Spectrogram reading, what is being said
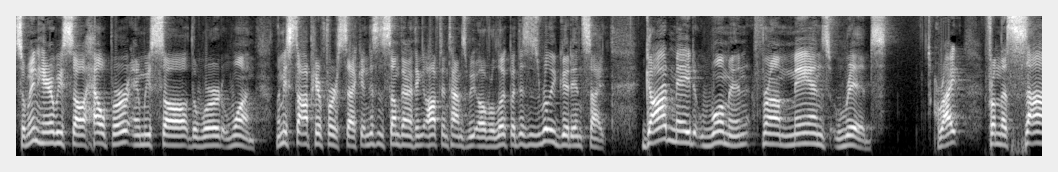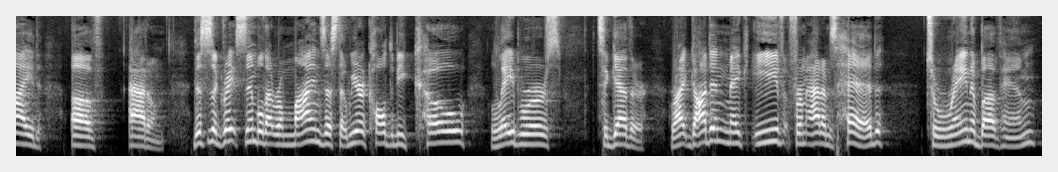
So in here we saw helper and we saw the word one. Let me stop here for a second. This is something I think oftentimes we overlook, but this is really good insight. God made woman from man's ribs, right? From the side of Adam. This is a great symbol that reminds us that we are called to be co laborers together, right? God didn't make Eve from Adam's head to reign above him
